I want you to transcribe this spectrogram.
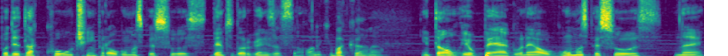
poder dar coaching para algumas pessoas dentro da organização. Olha que bacana. Então eu pego né, algumas pessoas, né,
